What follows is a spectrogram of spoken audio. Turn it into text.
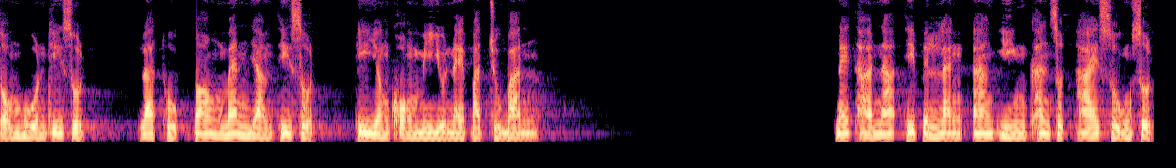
สมบูรณ์ที่สุด และถูกต้องแม่นยำที่สุด ที่ยังคงมีอยู่ในปัจจุบัน ในฐานะที่เป็นแหล่งอ้างอิงขั้นสุดท้ายสูงสุด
